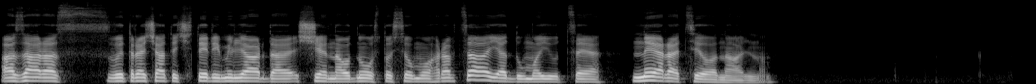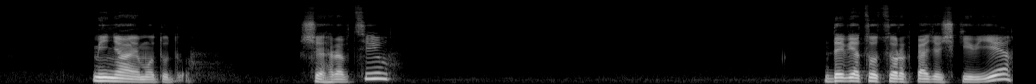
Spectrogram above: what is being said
А зараз витрачати 4 мільярда ще на одного 107 гравця, я думаю, це нераціонально. Міняємо тут ще гравців. 945 очків є.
